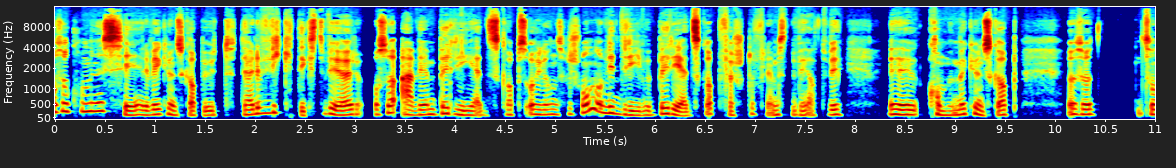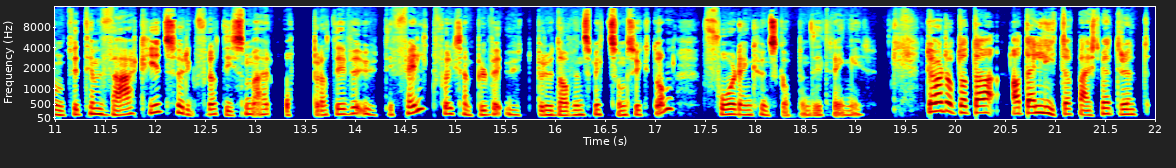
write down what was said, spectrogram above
Og så kommuniserer vi kunnskap ut. Det er det viktigste vi gjør. Og så er vi en beredskapsorganisasjon, og vi driver beredskap først og fremst ved at vi eh, kommer med kunnskap. Altså, sånn at vi til enhver tid sørger for at de som er operative ute i felt, f.eks. ved utbrudd av en smittsom sykdom, får den kunnskapen de trenger. Du har vært opptatt av at det er lite oppmerksomhet rundt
